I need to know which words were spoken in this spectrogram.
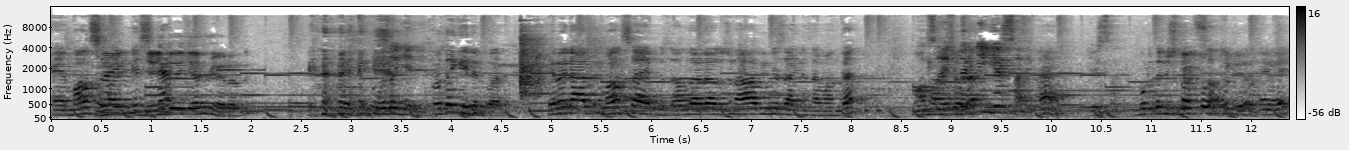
e, mal sahibimiz hem Yengeye gelmiyor herhalde. O da geliyor. o da gelir bu arada. Temel abi mal sahibimiz Allah razı olsun abimiz aynı zamanda. Mal Ondan sahibi sonra- derken yer sahibi. Ha, Yer sahibi. burada üst katta oturuyor. Evet.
